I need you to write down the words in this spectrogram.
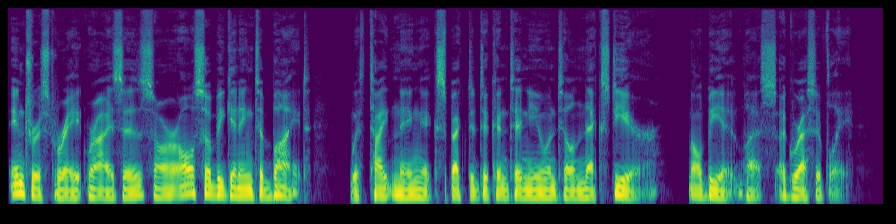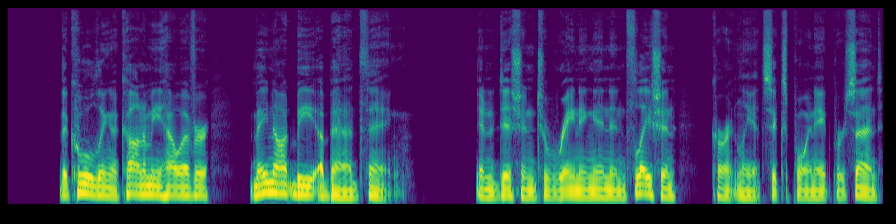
Interest rate rises are also beginning to bite with tightening expected to continue until next year, albeit less aggressively. The cooling economy, however, may not be a bad thing. In addition to reining in inflation, currently at 6.8%,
